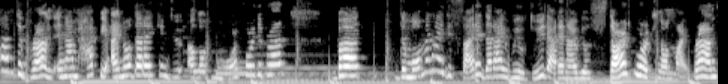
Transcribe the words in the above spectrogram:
have the brand and i'm happy. I know that i can do a lot more for the brand. But the moment i decided that i will do that and i will start working on my brand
